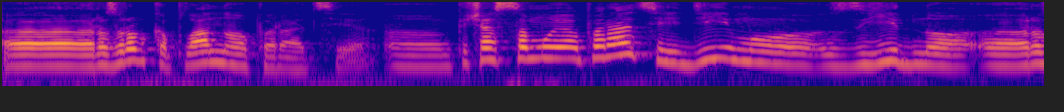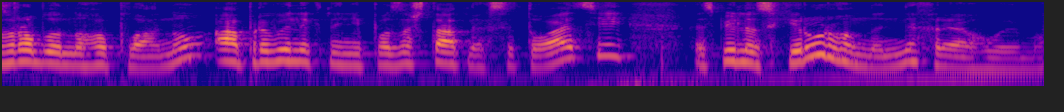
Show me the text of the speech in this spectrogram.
е, розробка плану операції. Е, Під час самої операції діємо згідно е, розробленого плану, а при виникненні позаштатних ситуацій спільно з хірургом на них реагуємо.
